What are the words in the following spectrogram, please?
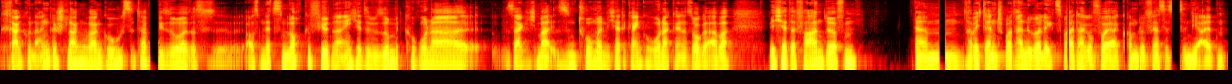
krank und angeschlagen war und gehustet habe, wie so das äh, aus dem letzten Loch geführt und eigentlich hätte sowieso mit Corona, sage ich mal, Symptomen, ich hatte kein Corona, keine Sorge, aber nicht hätte fahren dürfen. Ähm, habe ich dann spontan überlegt, zwei Tage vorher, komm, du fährst jetzt in die Alpen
